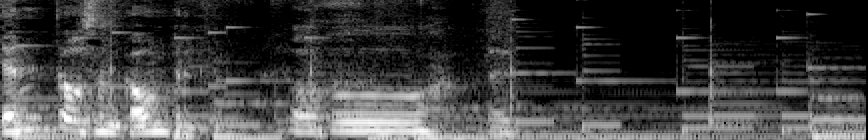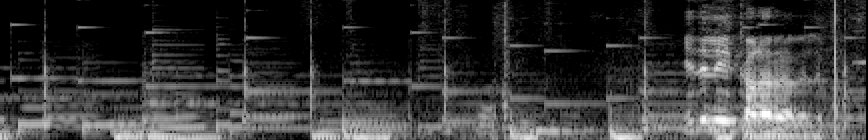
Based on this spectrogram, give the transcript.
டென் தௌசண்ட் கவுண்ட் இருக்கு ஓ ഇതിൽ ഈ കളർ അവൈലബിൾ.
